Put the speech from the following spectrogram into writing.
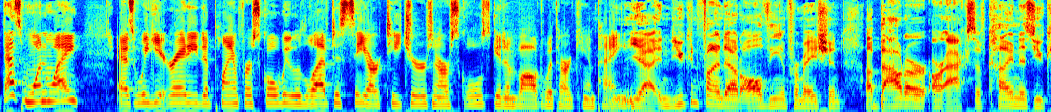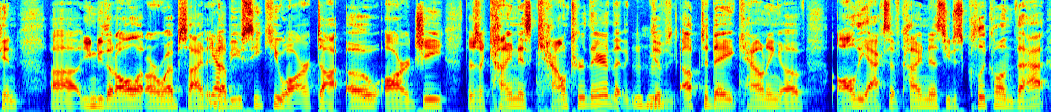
that's one way. As we get ready to plan for school, we would love to see our teachers and our schools get involved with our campaign. Yeah, and you can find out all the information about our, our acts of kindness. You can uh, you can do that all at our website at Yep. wcqr.org. There's a kindness counter there that Mm-hmm. gives up to date counting of all the acts of kindness. You just click on that.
